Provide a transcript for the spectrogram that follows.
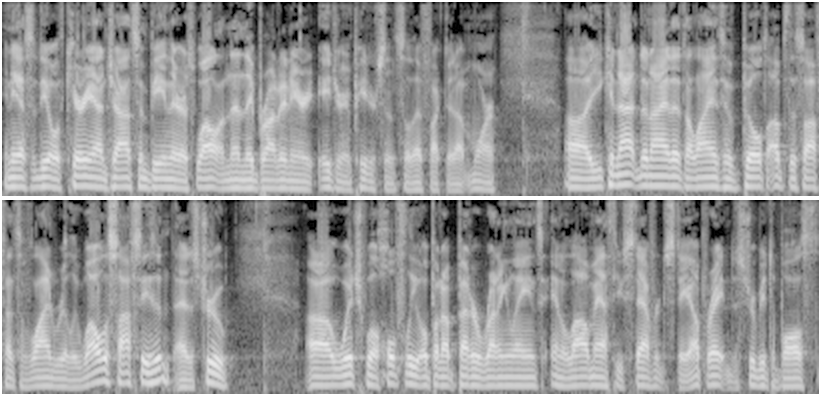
And he has to deal with Kerryon Johnson being there as well. And then they brought in Adrian Peterson, so that fucked it up more. Uh, you cannot deny that the Lions have built up this offensive line really well this offseason. That is true. Uh, which will hopefully open up better running lanes and allow Matthew Stafford to stay upright and distribute the balls,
